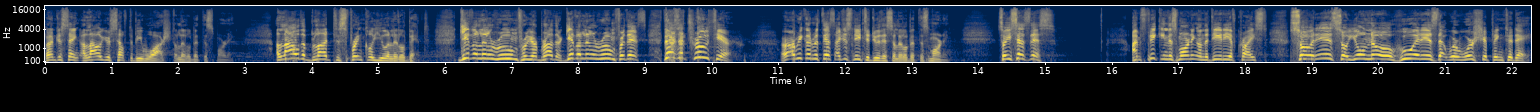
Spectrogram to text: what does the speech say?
But I'm just saying, allow yourself to be washed a little bit this morning. Allow the blood to sprinkle you a little bit. Give a little room for your brother. Give a little room for this. There's a truth here. Are we good with this? I just need to do this a little bit this morning. So he says this I'm speaking this morning on the deity of Christ. So it is, so you'll know who it is that we're worshiping today.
